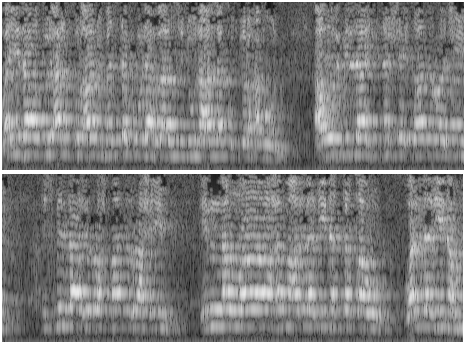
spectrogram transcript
وإذا قرأ القرآن فاستمعوا له وأنصتوا لعلكم ترحمون أعوذ بالله من الشيطان الرجيم بسم الله الرحمن الرحيم إن الله مع الذين اتقوا والذين هم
